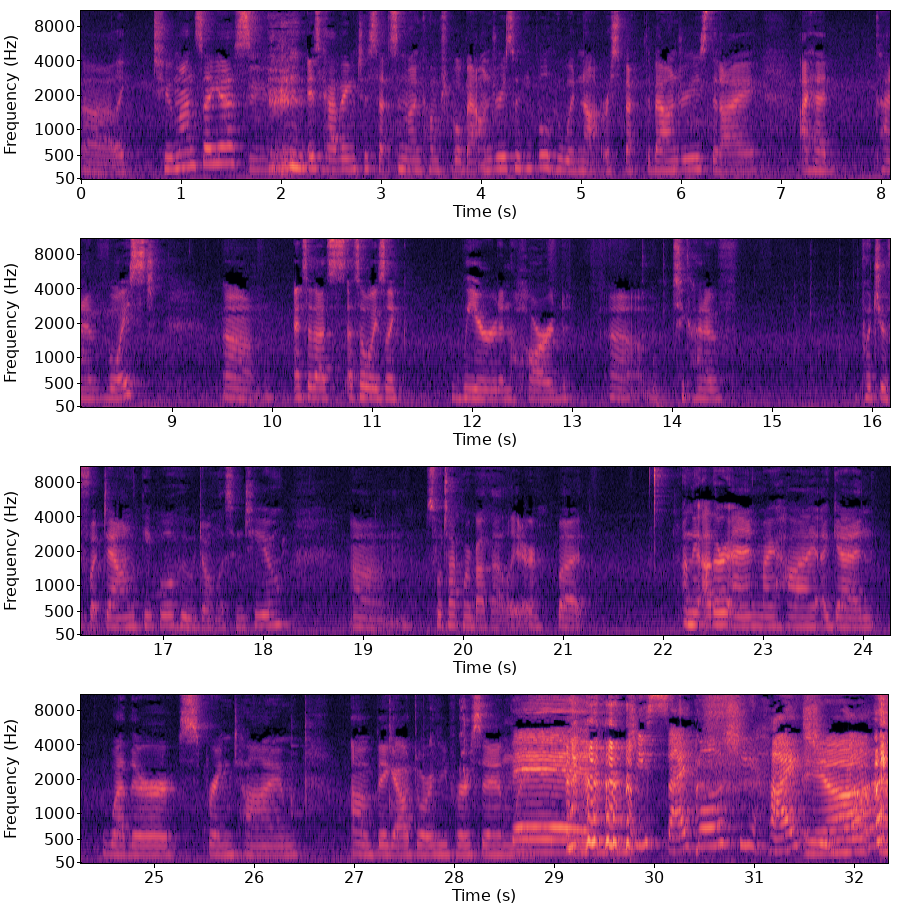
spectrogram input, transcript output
uh, like two months, I guess, is having to set some uncomfortable boundaries with people who would not respect the boundaries that I, I had kind of voiced. Um, and so that's that's always like weird and hard um, to kind of put your foot down with people who don't listen to you. Um, so we'll talk more about that later. But on the other end, my high again, weather, springtime. I'm a big outdoorsy person. like- she cycles, she hikes, she yeah. runs.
